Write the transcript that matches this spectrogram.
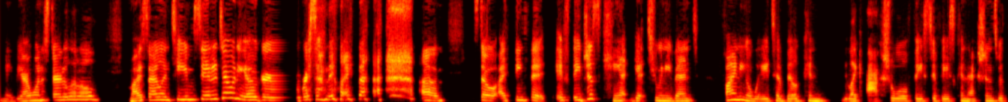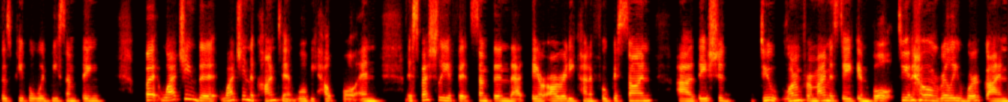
maybe i want to start a little my silent team san antonio group or something like that. Um, so i think that if they just can't get to an event finding a way to build con- like actual face-to-face connections with those people would be something. But watching the watching the content will be helpful and especially if it's something that they're already kind of focused on uh, they should do learn from my mistake and bolt you know and really work on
